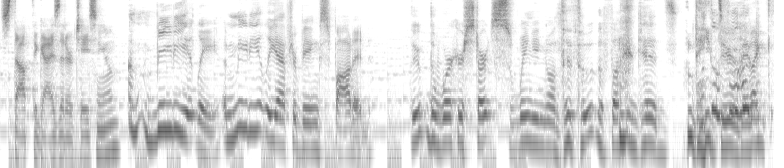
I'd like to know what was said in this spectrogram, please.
stop the guys that are chasing them. Immediately, immediately after being spotted, the, the workers start swinging on the the, the fucking kids. They the do. They like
